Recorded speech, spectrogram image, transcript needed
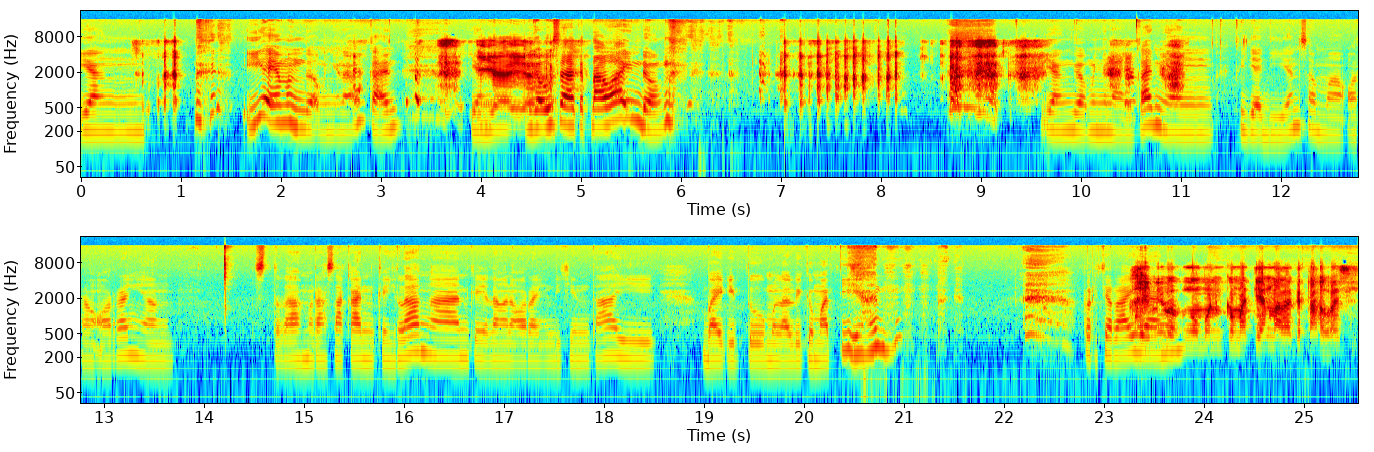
Yang iya emang nggak menyenangkan. Yang Iya, iya. nggak usah ketawain dong. Yang nggak menyenangkan yang kejadian sama orang-orang yang setelah merasakan kehilangan kehilangan orang yang dicintai baik itu melalui kematian ini perceraian kok ngomong kematian malah ketawa sih.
